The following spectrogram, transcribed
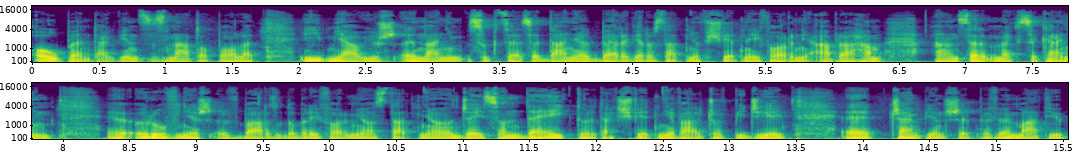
Open, tak więc zna to pole i miał już na nim sukcesy. Daniel Berger ostatnio w świetnej formie, Abraham Anser, Meksykanin również w bardzo dobrej formie ostatnio, Jason Day, który tak świetnie walczy walczył w PGA e, Championship. Matthew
